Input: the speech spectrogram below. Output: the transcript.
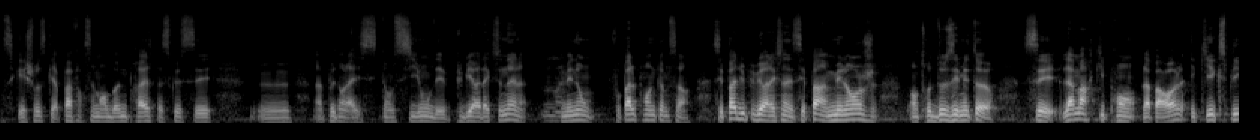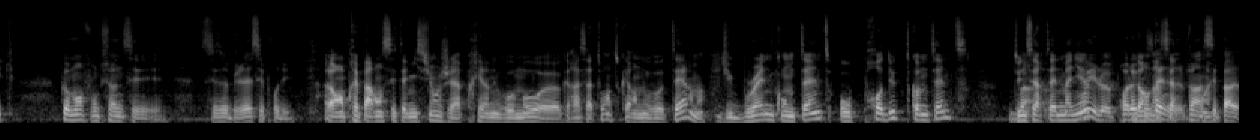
C'est quelque chose qui n'a pas forcément bonne presse parce que c'est euh, un peu dans, la, dans, le sillon des publics rédactionnels. Mais non, il ne faut pas le prendre comme ça. Ce n'est pas du public rédactionnel, ce n'est pas un mélange entre deux émetteurs c'est la marque qui prend la parole et qui explique comment fonctionnent ces, objets, ces produits. Alors en préparant cette émission, j'ai appris un nouveau mot euh, grâce à toi, en tout cas un nouveau terme, du brand content au product content d'une certaine manière Oui, le product content, enfin, c'est pas,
